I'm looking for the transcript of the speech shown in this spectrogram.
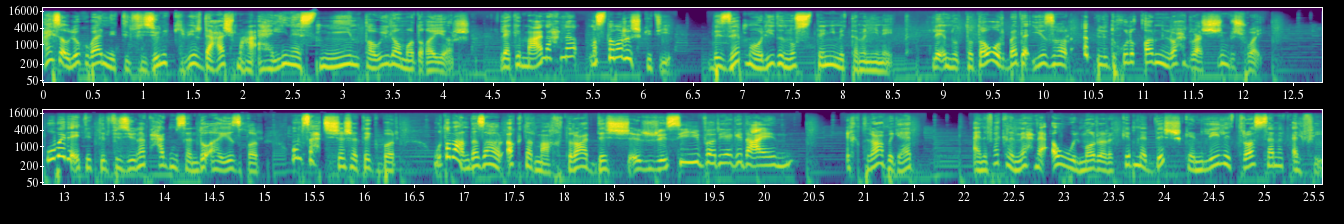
عايز أقول لكم بقى إن التلفزيون الكبير ده عاش مع أهالينا سنين طويلة وما اتغيرش لكن معانا إحنا ما استمرش كتير بالذات مواليد النص التاني من الثمانينات. لأنه التطور بدأ يظهر قبل دخول القرن الواحد وعشرين بشويه وبدأت التلفزيونات حجم صندوقها يصغر ومساحة الشاشة تكبر وطبعا ده ظهر أكتر مع اختراع الدش الريسيفر يا جدعان. اختراع بجد. أنا فاكرة إن إحنا أول مرة ركبنا الدش كان ليلة راس سنة 2000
